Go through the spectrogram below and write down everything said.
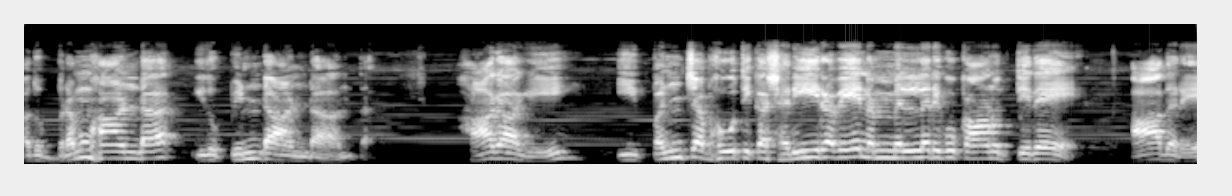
ಅದು ಬ್ರಹ್ಮಾಂಡ, ಇದು ಪಿಂಡಾಂಡ ಅಂತ. ಹಾಗಾಗಿ ಈ ಪಂಚಭೌತಿಕ ಶರೀರವೇ ನಮ್ಮೆಲ್ಲರಿಗೂ ಕಾಣುತ್ತಿದೆ. ಆದರೆ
